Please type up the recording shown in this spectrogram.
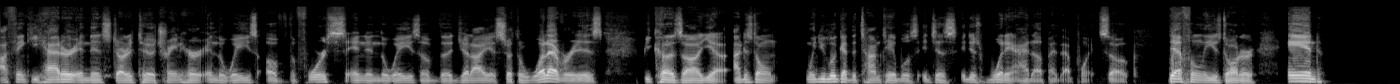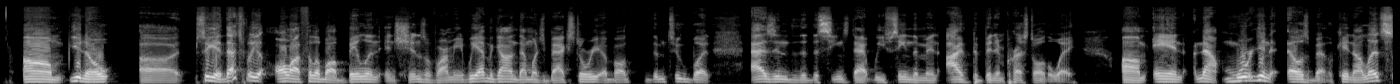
I think he had her and then started to train her in the ways of the Force and in the ways of the Jedi or whatever it is. Because uh, yeah, I just don't. When you look at the timetables, it just it just wouldn't add up at that point. So definitely his daughter. And um, you know, uh, so yeah, that's really all I feel about Baylan and Shin so. I mean, we haven't gotten that much backstory about them two, but as in the, the scenes that we've seen them in, I've been impressed all the way. Um, and now Morgan Elsbeth. Okay, now let's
